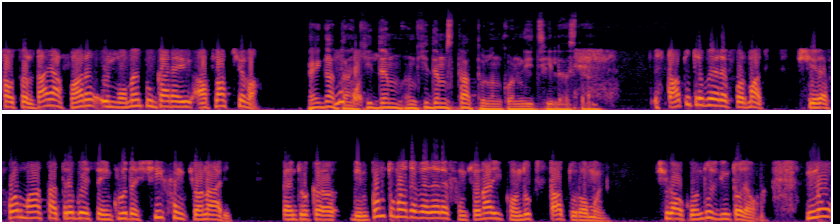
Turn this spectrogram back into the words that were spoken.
sau să-l dai afară în momentul în care ai aflat ceva. Păi gata, închidem, închidem statul în condițiile astea. Statul trebuie reformat și reforma asta trebuie să includă și funcționarii. Pentru că, din punctul meu de vedere, funcționarii conduc statul român. Și l-au condus dintotdeauna. Nu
